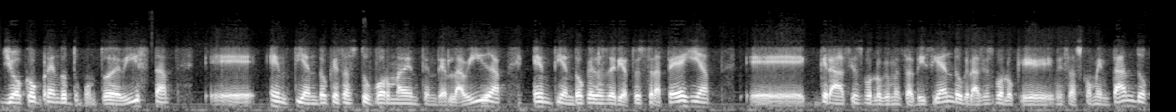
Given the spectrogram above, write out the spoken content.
yo comprendo tu punto de vista, eh, entiendo que esa es tu forma de entender la vida, entiendo que esa sería tu estrategia, eh, gracias por lo que me estás diciendo, gracias por lo que me estás comentando,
